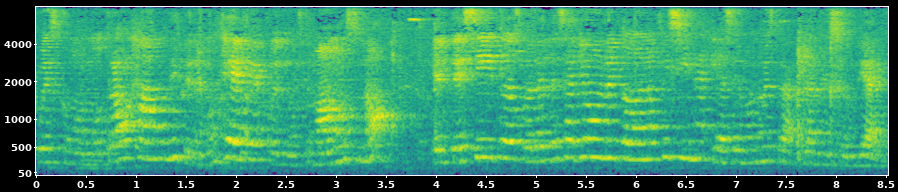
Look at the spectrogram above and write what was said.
pues como no trabajamos ni tenemos jefe, pues nos tomamos, ¿no? El tecito después del desayuno y todo en la oficina y hacemos nuestra planeación diaria.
